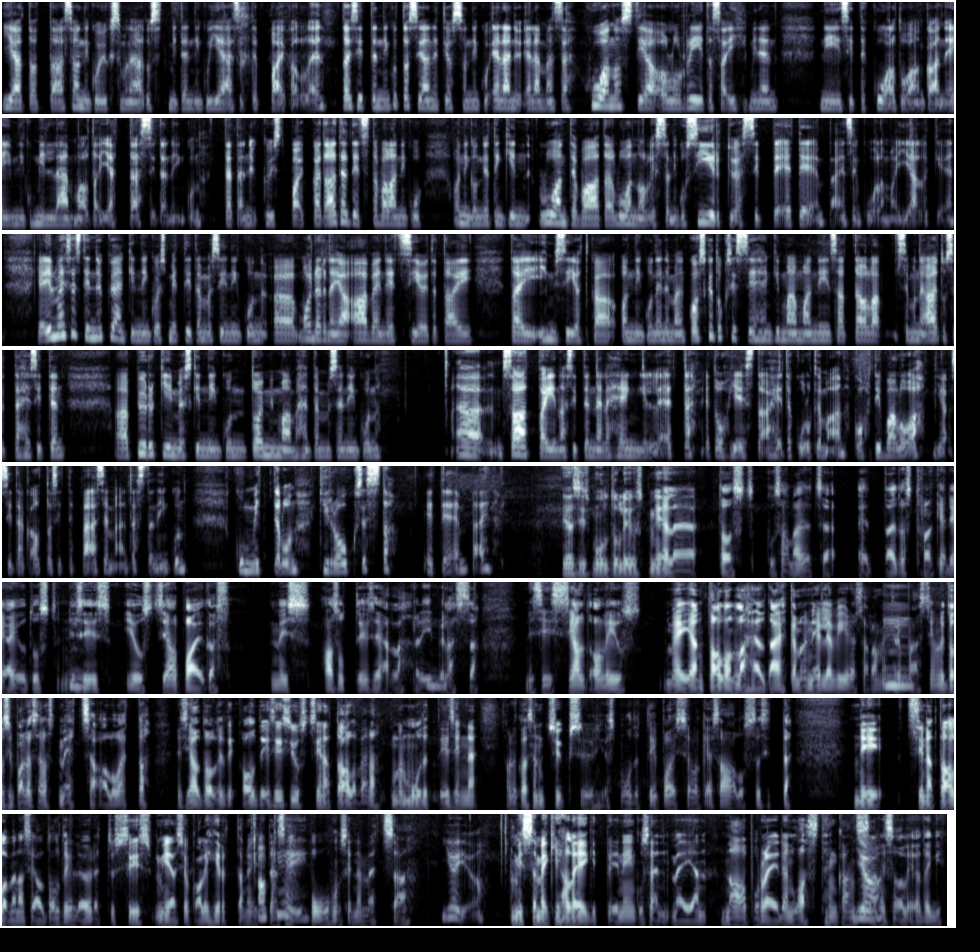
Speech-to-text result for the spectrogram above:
Ja tota, se on niin kuin yksi sellainen ajatus, että miten niin kuin jää sitten paikalleen. Tai sitten niin kuin tosiaan, että jos on niin kuin elänyt elämänsä huonosti ja ollut riitasa ihminen, niin sitten kuoltuaankaan ei niin kuin millään malta jättää sitä niin kuin, tätä nykyistä paikkaa. Että ajateltiin, että se tavallaan niin kuin, on niin kuin jotenkin luontevaa tai luonnollista niin kuin siirtyä sitten eteenpäin sen kuoleman jälkeen. Ja ilmeisesti nykyäänkin, niin kuin jos miettii tämmöisiä niin kuin, moderneja aavenetsijöitä tai, tai ihmisiä, jotka on niin kuin enemmän kosketuksissa siihen henkimaailmaan, niin saattaa olla semmoinen ajatus, että he sitten pyrkii myöskin niin kuin toimimaan vähän tämmöisen niin kuin, saattajina sitten näille hengille, että, että ohjeistaa heitä kulkemaan kohti valoa ja sitä kautta sitten pääsemään tästä niin kuin kummittelun kirouksesta eteenpäin. Joo, siis mulla tuli just mieleen tosta, kun sanoit, että se, et, tai tosta tragediajutusta, niin Mm. siis just siellä paikassa, missä asuttiin siellä Riipilässä, Mm. niin siis sieltä oli just meidän talon läheltä ehkä noin 400-500 metrin Mm. päästä. Siinä oli tosi paljon sellaista metsäaluetta. Niin sieltä oli, oltiin siis just siinä talvena, kun me muutettiin sinne, oliko se nyt syksyä, jos muutettiin pois silloin kesäalussa sitten, niin siinä talvena sieltä oltiin löydetty siis mies, joka oli hirttänyt itsensä Okei. puuhun sinne metsään Joo, joo. missä mekin ihan leikittiin niin kuin sen meidän naapureiden lasten kanssa, Joo. Niin se oli jotenkin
